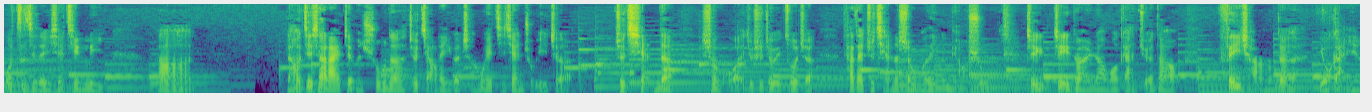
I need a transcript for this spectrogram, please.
我自己的一些经历。啊。然后接下来这本书呢，就讲了一个成为极简主义者之前的生活，也就是这位作者他在之前的生活的一个描述。这这一段让我感觉到非常的有感应，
